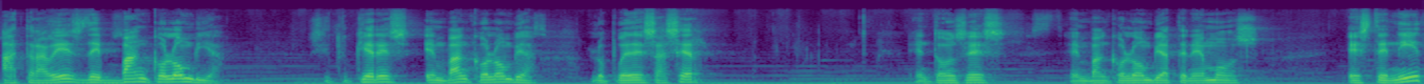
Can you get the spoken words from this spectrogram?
a través de Bancolombia. Si tú quieres en Bancolombia, lo puedes hacer. Entonces, en Bancolombia tenemos este NID,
